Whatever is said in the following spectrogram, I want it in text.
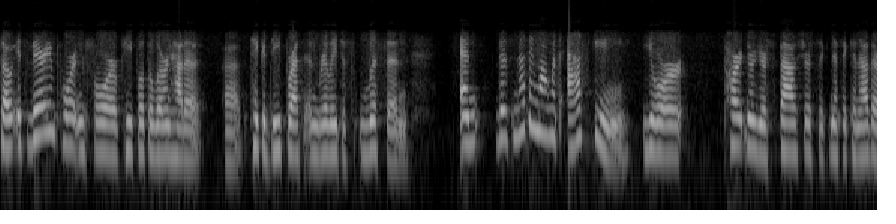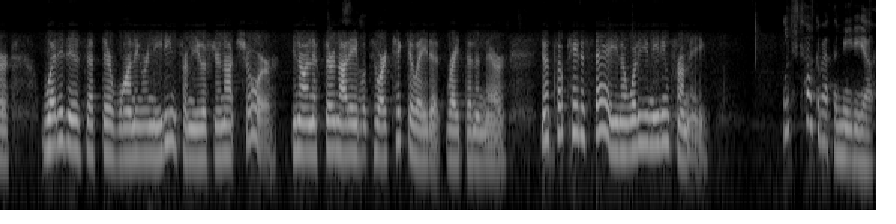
So it's very important for people to learn how to uh, take a deep breath and really just listen. And there's nothing wrong with asking your partner, your spouse, your significant other what it is that they're wanting or needing from you if you're not sure you know, and if they're not able to articulate it right then and there, you know, it's okay to say, you know, what are you needing from me? Let's talk about the media,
